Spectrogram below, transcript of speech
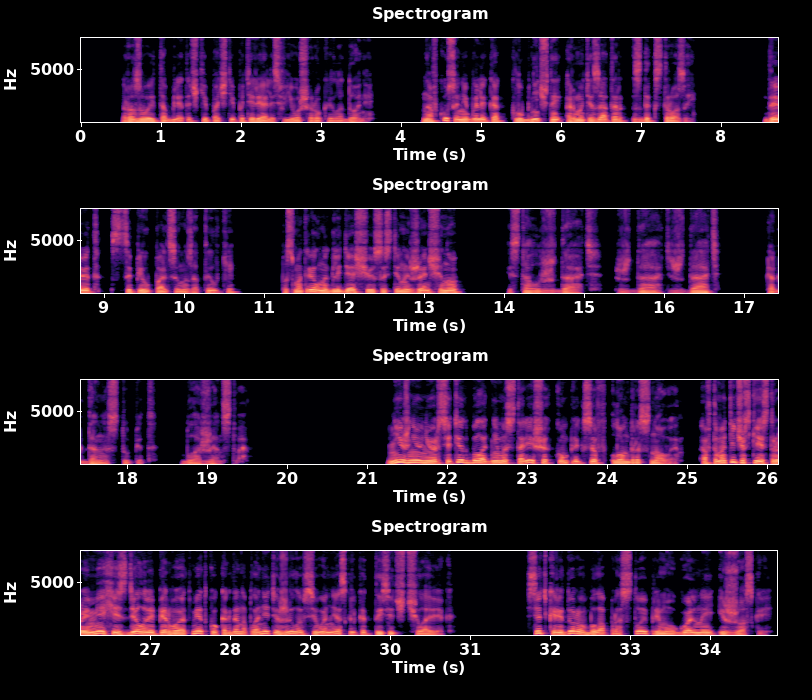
Розовые таблеточки почти потерялись в его широкой ладони. На вкус они были как клубничный ароматизатор с декстрозой. Дэвид сцепил пальцы на затылке, посмотрел на глядящую со стены женщину и стал ждать, ждать, ждать, когда наступит блаженство. Нижний университет был одним из старейших комплексов Лондрес-Новы. Автоматические строймехи сделали первую отметку, когда на планете жило всего несколько тысяч человек. Сеть коридоров была простой, прямоугольной и жесткой.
